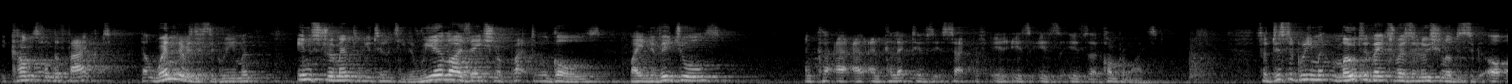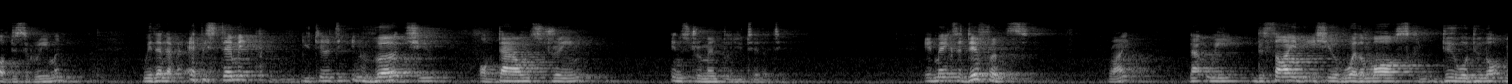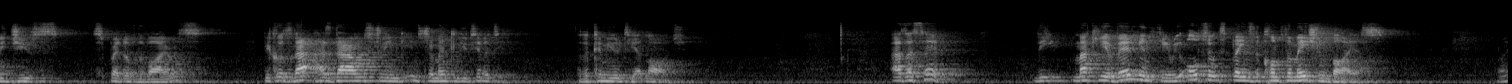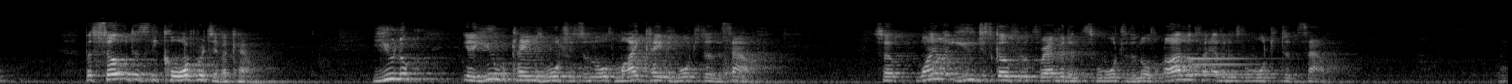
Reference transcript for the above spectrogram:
It comes from the fact that when there is disagreement, instrumental utility, the realization of practical goals by individuals and, co- uh, uh, and collectives is, is, is, is uh, compromised. So disagreement motivates resolution of, dis- uh, of disagreement. We then have epistemic utility in virtue of downstream instrumental utility. It makes a difference, right, that we decide the issue of whether masks do or do not reduce spread of the virus, because that has downstream instrumental utility for the community at large. As I said, the Machiavellian theory also explains the confirmation bias. Right? But so does the cooperative account. You look, you know, you claim is water to the north, my claim is water to the south. So why not you just go for look for evidence for water to the north? I'll look for evidence for water to the south.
